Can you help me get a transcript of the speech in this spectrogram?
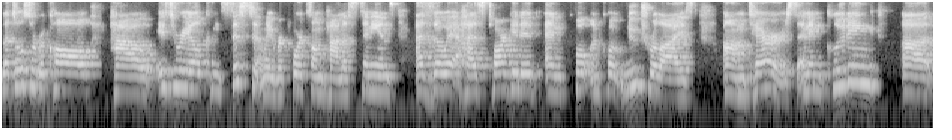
Let's also recall how Israel consistently reports on Palestinians as though it has targeted and quote unquote neutralized um, terrorists and including uh,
